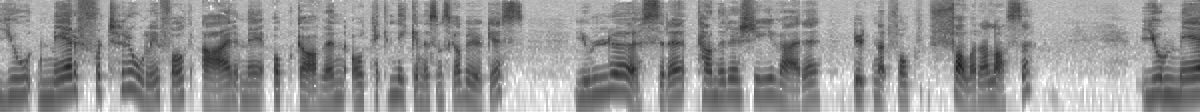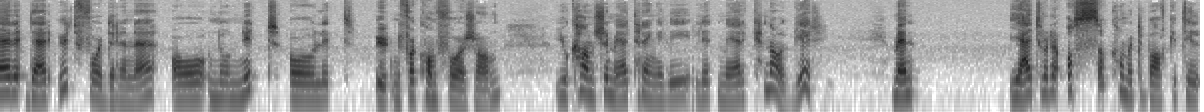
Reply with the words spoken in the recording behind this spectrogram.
Jo mer fortrolig folk er med oppgaven og teknikkene som skal brukes, jo løsere kan regi være uten at folk faller av lasset jo mer det er utfordrende og noe nytt og litt utenfor komfortsonen, jo kanskje mer trenger vi litt mer knagger. Men jeg tror det også kommer tilbake til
